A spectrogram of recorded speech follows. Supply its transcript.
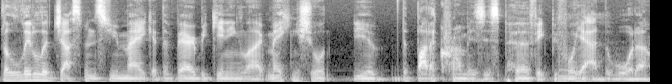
the little adjustments you make at the very beginning, like making sure you, the butter crumb is just perfect before you mm. add the water,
